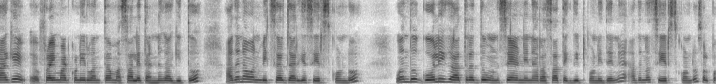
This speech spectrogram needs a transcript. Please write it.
ಹಾಗೆ ಫ್ರೈ ಮಾಡ್ಕೊಂಡಿರುವಂಥ ಮಸಾಲೆ ತಣ್ಣಗಾಗಿತ್ತು. ಅದನ್ನು ಒಂದು ಮಿಕ್ಸರ್ ಜಾರ್ಗೆ ಸೇರಿಸ್ಕೊಂಡು ಒಂದು ಗೋಲಿ ಗಾತ್ರದ್ದು ಹುಣಸೆ ಹಣ್ಣಿನ ರಸ ತೆಗೆದಿಟ್ಕೊಂಡಿದ್ದೇನೆ. ಅದನ್ನು ಸೇರಿಸ್ಕೊಂಡು ಸ್ವಲ್ಪ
